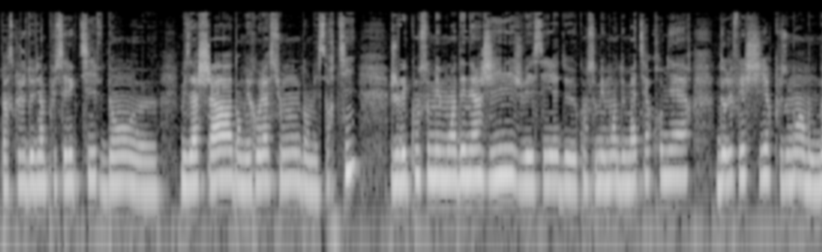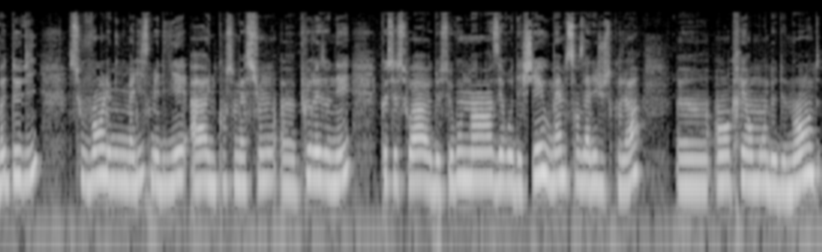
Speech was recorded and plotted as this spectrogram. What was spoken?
parce que je deviens plus sélectif dans euh, mes achats, dans mes relations, dans mes sorties. Je vais consommer moins d'énergie, je vais essayer de consommer moins de matières premières, de réfléchir plus ou moins à mon mode de vie. Souvent, le minimalisme est lié à une consommation plus raisonnée, que ce soit de seconde main, zéro déchet ou même sans aller jusque-là. Euh, en créant moins de demandes,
